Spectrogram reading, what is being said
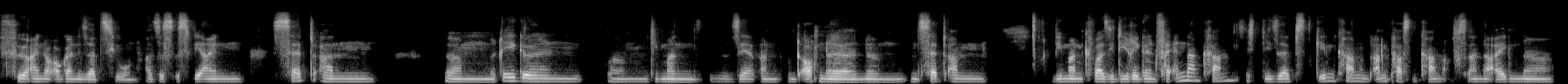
für eine Organisation. Also es ist wie ein Set an ähm, Regeln, ähm, die man sehr an und auch eine, eine, ein Set an, wie man quasi die Regeln verändern kann, sich die selbst geben kann und anpassen kann auf seine eigene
